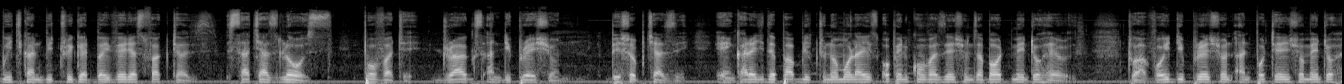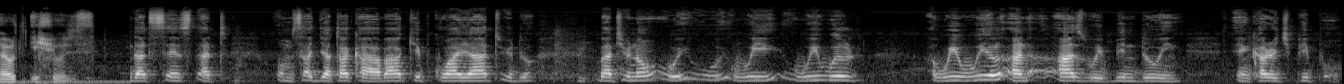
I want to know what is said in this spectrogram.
which can be triggered by various factors such as loss, poverty, drugs, and depression. Bishop Chazi encouraged the public to normalize open conversations about mental health to avoid depression and potential mental health issues. That sense that um, omusajja takaaba keep quiet you do but you know we, we, we, we will we will and as we've been doing encourage people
